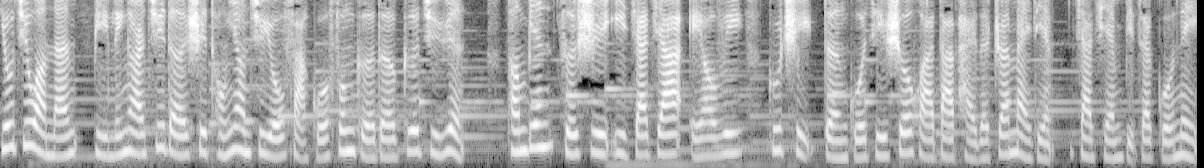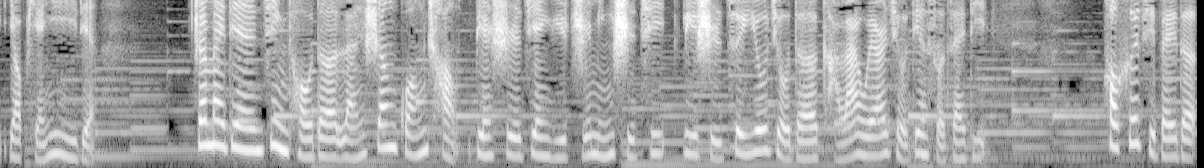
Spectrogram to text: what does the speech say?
邮局往南比邻而居的是同样具有法国风格的歌剧院，旁边则是一家家 LV、Gucci 等国际奢华大牌的专卖店，价钱比在国内要便宜一点。专卖店尽头的蓝山广场，便是建于殖民时期、历史最悠久的卡拉维尔酒店所在地。好喝几杯的，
